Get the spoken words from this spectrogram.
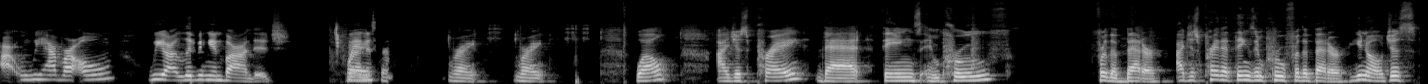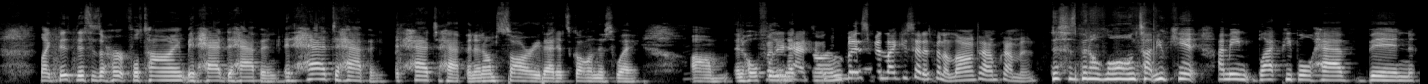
our, when we have our own, we are living in bondage. Plain right. Right, right. Well, I just pray that things improve for the better. I just pray that things improve for the better. You know, just like this, this is a hurtful time. It had to happen. It had to happen. It had to happen. And I'm sorry that it's gone this way. Um, and hopefully but next time. But it's been, like you said, it's been a long time coming. This has been a long time. You can't, I mean, black people have been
